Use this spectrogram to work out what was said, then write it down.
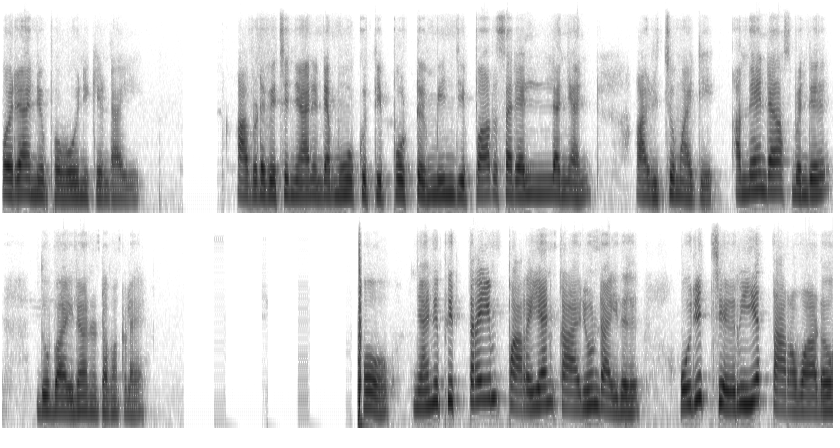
ഒരനുഭവം എനിക്കുണ്ടായി. അവിടെ വെച്ച് ഞാൻ എന്റെ മൂക്കുത്തി പൊട്ട് മിഞ്ചി പാദസര എല്ലാം ഞാൻ അഴിച്ചു മാറ്റി. അന്നേ എന്റെ ഹസ്ബൻഡ് ദുബായിലാണ് കേട്ടോ മക്കളെ. ഓ ഞാനിപ്പോൾ ഇത്രയും പറയാൻ കാര്യമുണ്ടായത് ഒരു ചെറിയ തറവാടോ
